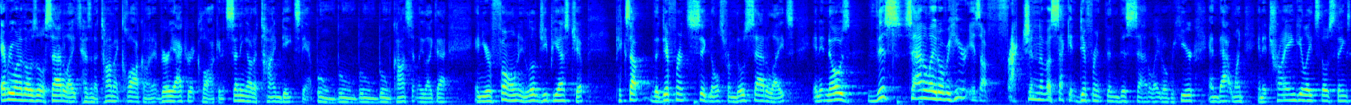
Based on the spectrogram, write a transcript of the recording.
Every one of those little satellites has an atomic clock on it, very accurate clock, and it's sending out a time date stamp, boom, boom, boom, boom, constantly like that and your phone and a little GPS chip picks up the different signals from those satellites and it knows this satellite over here is a fraction of a second different than this satellite over here and that one and it triangulates those things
